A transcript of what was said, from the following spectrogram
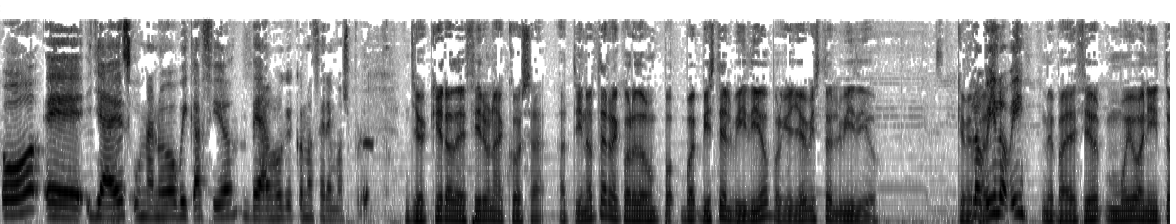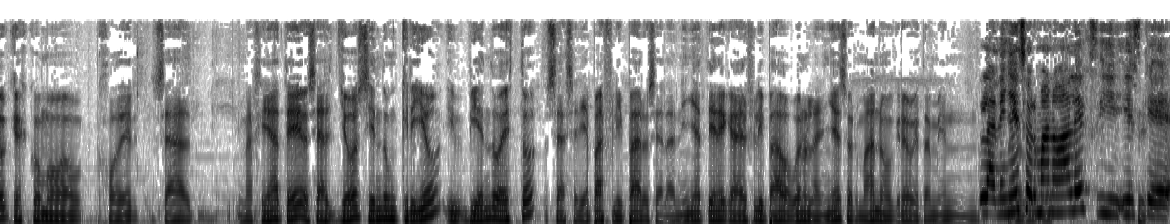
o eh, ya es una nueva ubicación de algo que conoceremos pronto. Yo quiero decir una cosa. ¿A ti no te recordó un poco... ¿Viste el vídeo? Porque yo he visto el vídeo. Que me Lo vi, lo vi. Me pareció muy bonito, que es como... Joder, o sea... Imagínate, o sea, yo siendo un crío y viendo esto, o sea, sería para flipar. O sea, la niña tiene que haber flipado. Bueno, la niña y su hermano, creo que también... La niña y su que- hermano Alex, y, y es Sí. que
